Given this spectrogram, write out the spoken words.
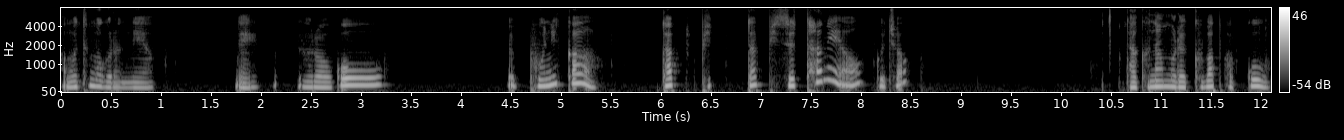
아무튼 뭐 그렇네요. 네. 그러고 보니까 다, 비, 다 비슷하네요. 그죠? 다 그나물의 그밥 같고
